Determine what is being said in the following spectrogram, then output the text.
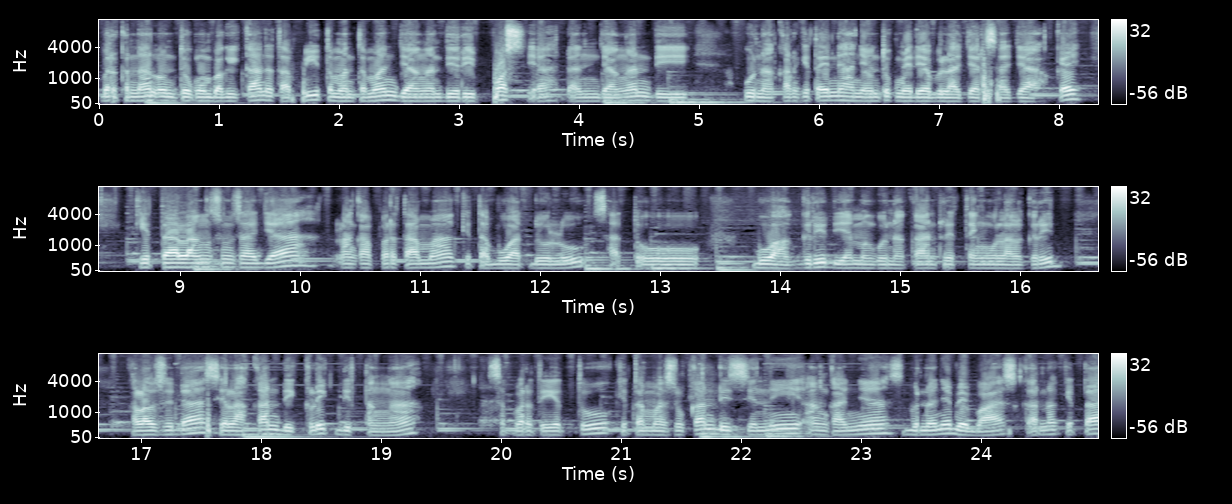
berkenan untuk membagikan tetapi teman-teman jangan di repost ya dan jangan digunakan kita ini hanya untuk media belajar saja oke? Okay? kita langsung saja langkah pertama kita buat dulu satu buah grid yang menggunakan rectangular grid. Kalau sudah silahkan diklik di tengah. Seperti itu kita masukkan di sini angkanya sebenarnya bebas karena kita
